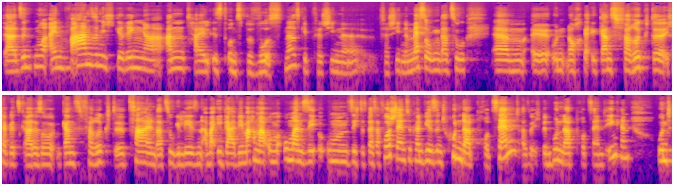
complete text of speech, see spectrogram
da sind nur ein wahnsinnig geringer Anteil ist uns bewusst. Ne? Es gibt verschiedene, verschiedene Messungen dazu ähm, äh, und noch ganz verrückte, ich habe jetzt gerade so ganz verrückte Zahlen dazu gelesen, aber egal, wir machen mal, um, um, man, um sich das besser vorstellen zu können, wir sind 100 Prozent, also ich bin 100 Prozent Inken und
